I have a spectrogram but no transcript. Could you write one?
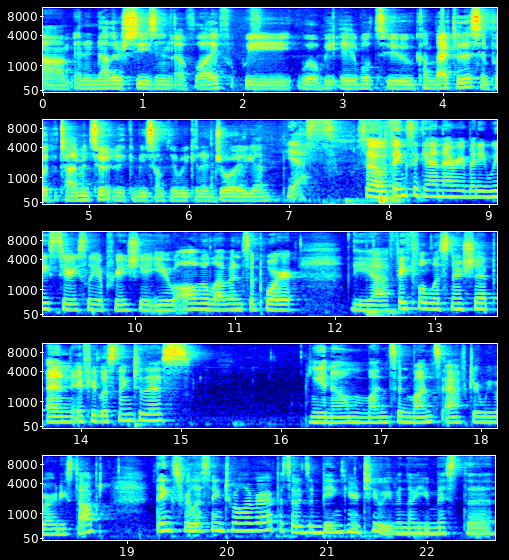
um, in another season of life, we will be able to come back to this and put the time into it, and it can be something we can enjoy again. Yes. So thanks again, everybody. We seriously appreciate you, all the love and support, the uh, faithful listenership, and if you're listening to this, you know, months and months after we've already stopped, thanks for listening to all of our episodes and being here too, even though you missed the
